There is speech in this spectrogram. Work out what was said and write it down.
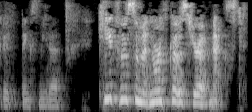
Good. Thanks, Meta. Keith Housum at Northcoast, you're up next.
